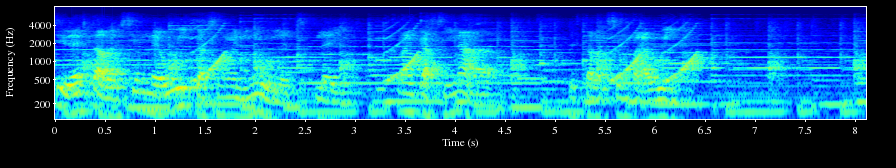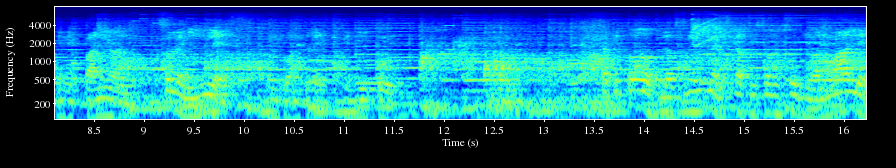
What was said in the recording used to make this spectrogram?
Sí, de esta versión de Wii casi no hay ningún Let's Play. Hay casi nada de esta versión para Wii. En español, solo en inglés encontré en YouTube. Ya que todos los gamers casi son subnormales,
